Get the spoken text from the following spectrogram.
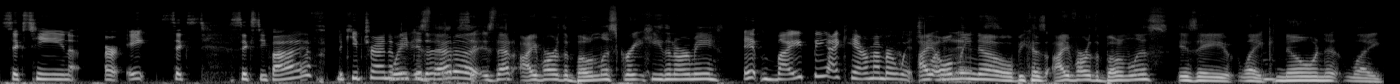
16 or 8 six- 65 to keep trying to Wait, make is it that a is that Ivar the Boneless Great Heathen Army? it might be i can't remember which I only know because Ivar the Boneless is a like Mm-hmm. known like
